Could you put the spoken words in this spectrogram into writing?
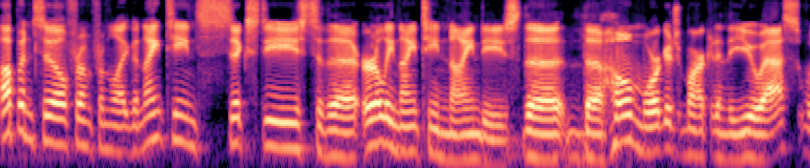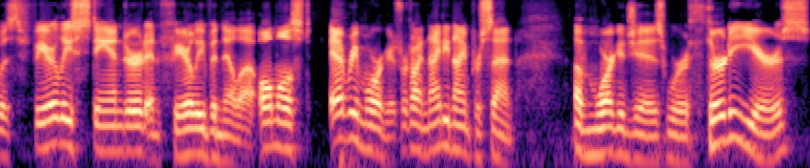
Up until from from like the 1960s to the early 1990s, the the home mortgage market in the U.S. was fairly standard and fairly vanilla. Almost every mortgage, we're talking 99% of mortgages were 30 years,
